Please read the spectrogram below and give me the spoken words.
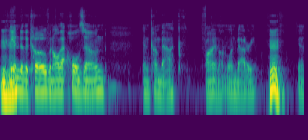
into the cove and all that whole zone and come back fine on one battery. Yeah.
